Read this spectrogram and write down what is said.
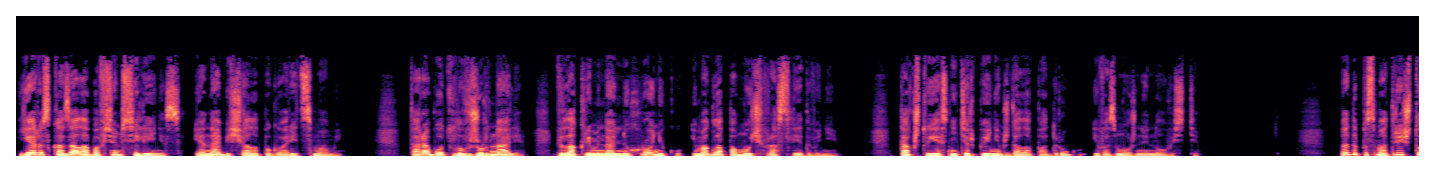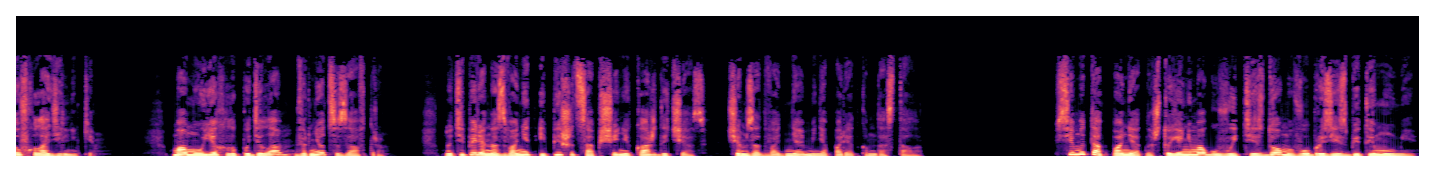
Я рассказала обо всем Селенис, и она обещала поговорить с мамой. Та работала в журнале, вела криминальную хронику и могла помочь в расследовании. Так что я с нетерпением ждала подругу и возможные новости. Надо посмотреть, что в холодильнике. Мама уехала по делам, вернется завтра. Но теперь она звонит и пишет сообщение каждый час, чем за два дня меня порядком достала. Всем и так понятно, что я не могу выйти из дома в образе избитой мумии.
